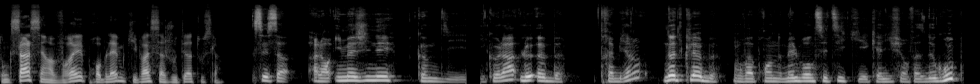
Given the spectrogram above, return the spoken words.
Donc ça, c'est un vrai problème qui va s'ajouter à tout cela. C'est ça. Alors imaginez, comme dit Nicolas, le hub. Très bien. Notre club, on va prendre Melbourne City qui est qualifié en phase de groupe.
